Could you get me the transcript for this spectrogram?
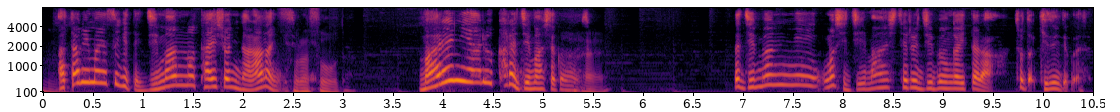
うん、当たり前すぎて自慢の対象にならないんですよ、ね。そりゃそうだ。稀にやるから自慢したくなるんですよ。はい自分にもし自慢してる自分がいたら、ちょっと気づいてください。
